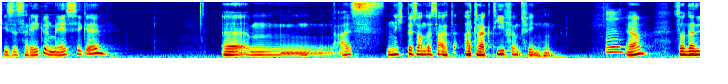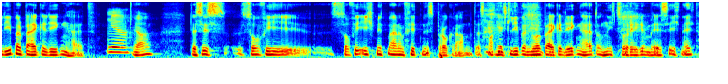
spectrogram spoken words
dieses regelmäßige ähm, als nicht besonders att- attraktiv empfinden, ja? sondern lieber bei Gelegenheit. Ja, Ja? Das ist so wie, so wie ich mit meinem Fitnessprogramm. Das mache ich lieber nur bei Gelegenheit und nicht so regelmäßig. Nicht?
